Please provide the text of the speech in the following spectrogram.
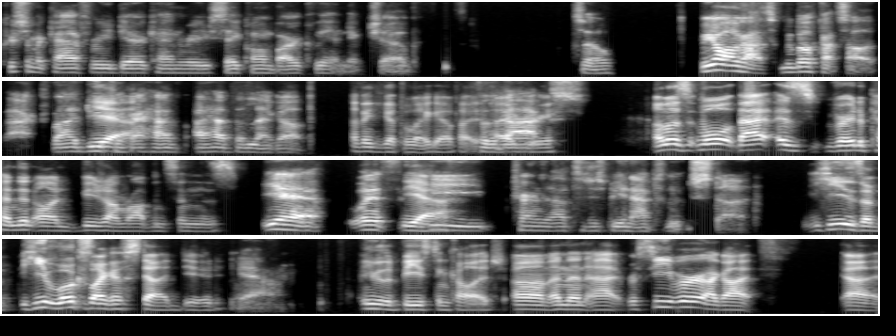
Christian McCaffrey, Derrick Henry, Saquon Barkley, and Nick Chubb. So we all got we both got solid backs, but I do Yeah. think I have I have the leg up I think you got the leg up. I, for the I agree. Unless, well, that is very dependent on Bijan Robinson's. Yeah, if Yeah. he turns out to just be an absolute stud. He is a he looks like a stud, dude. Yeah. He was a beast in college. Um, and then at receiver, I got uh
